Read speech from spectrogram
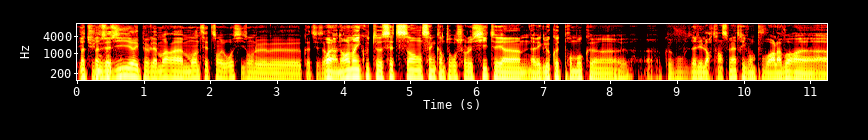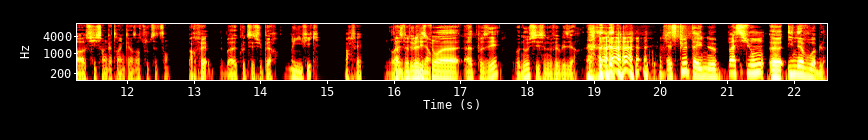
Et Pas de- tu pas nous as dit, ils peuvent l'avoir à moins de 700 euros s'ils ont le code, c'est ça? Voilà, normalement, il coûte 750 euros sur le site et euh, avec le code promo que, euh, que vous allez leur transmettre, ils vont pouvoir l'avoir euh, à 695, en dessous de 700. Parfait. Bah écoute, c'est super. Magnifique. Parfait. Il nous Ça reste deux plaisir. questions à, à te poser. Bah, nous aussi, ça nous fait plaisir. Est-ce que tu as une passion euh, inavouable?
